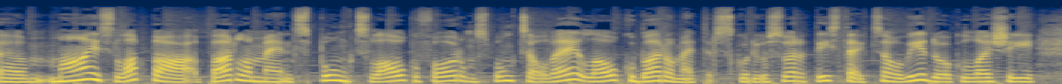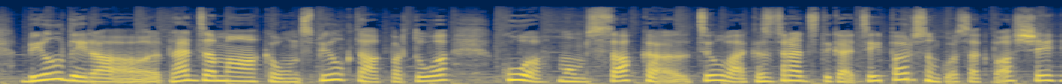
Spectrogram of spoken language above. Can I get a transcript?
um, mājas lapā parlaments.laukuforums.lv lauku barometrs, kur jūs varat izteikt savu viedokli, lai šī bilde ir uh, redzamāka un spilgtāka par to, ko mums saka cilvēki, kas redz tikai ciparus un ko saka paši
